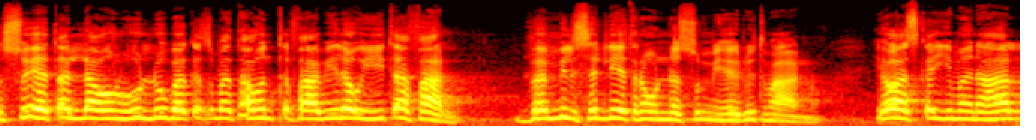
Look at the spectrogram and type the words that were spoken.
እሱ የጠላውን ሁሉ በቅጽበታውን ጥፋ ቢለው ይጠፋል በሚል ስሌት ነው እነሱ የሚሄዱት ማለት ነው። ያው አስቀይመንሃል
